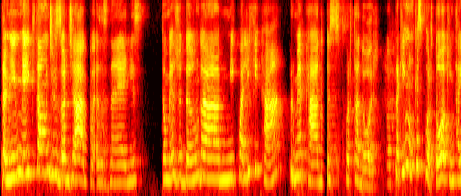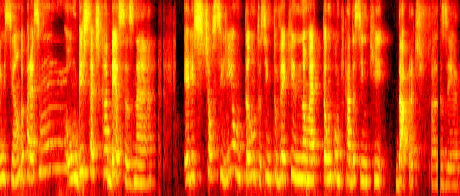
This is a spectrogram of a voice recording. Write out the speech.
para mim meio que tá um divisor de águas, né? Eles estão me ajudando a me qualificar para o mercado exportador. Para quem nunca exportou, quem está iniciando, parece um, um bicho sete cabeças, né? Eles te auxiliam tanto, assim, tu vê que não é tão complicado assim que dá para te fazer.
